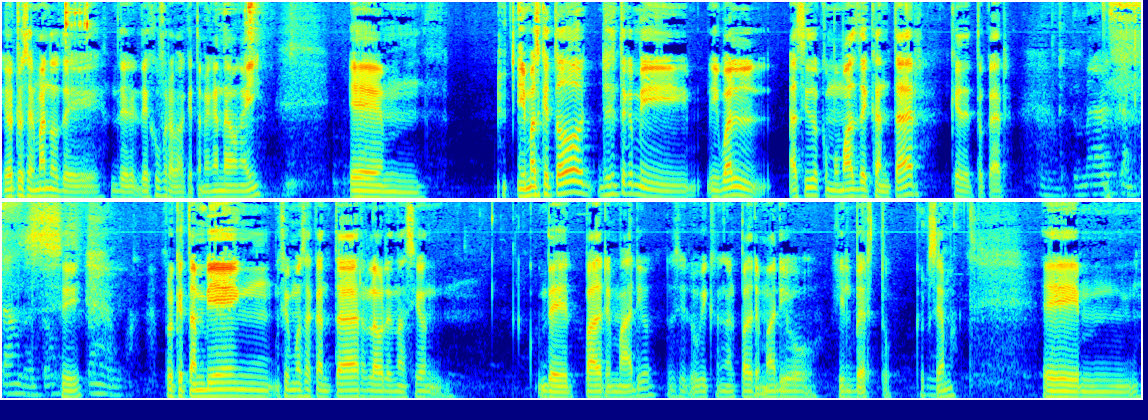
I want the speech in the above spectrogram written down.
y otros hermanos de, de, de Jufraba que también andaban ahí. Eh, y más que todo, yo siento que mi, igual ha sido como más de cantar que de tocar. primera vez cantando, entonces. Sí, porque también fuimos a cantar la ordenación del Padre Mario, no sé si lo ubican al Padre Mario Gilberto, creo que se llama. Eh,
